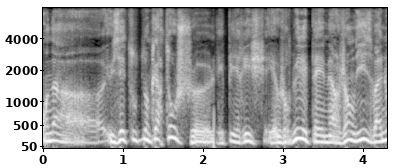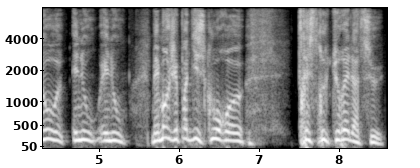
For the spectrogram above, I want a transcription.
On a usé toutes nos cartouches, euh, les pays riches. Et aujourd'hui, les pays émergents disent, bah, nous, et nous, et nous. Mais moi, j'ai pas de discours euh, très structuré là-dessus.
